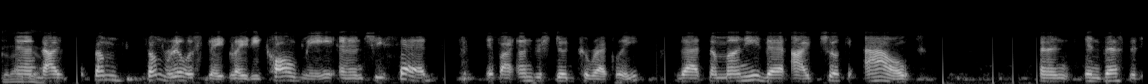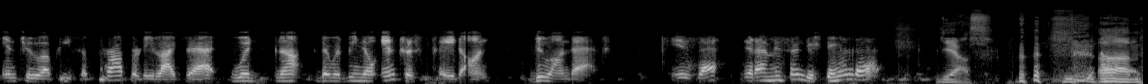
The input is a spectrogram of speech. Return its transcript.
good idea. And I some some real estate lady called me and she said, if I understood correctly, that the money that I took out and invested into a piece of property like that would not there would be no interest paid on due on that. Is that did I misunderstand that? Yes. um,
